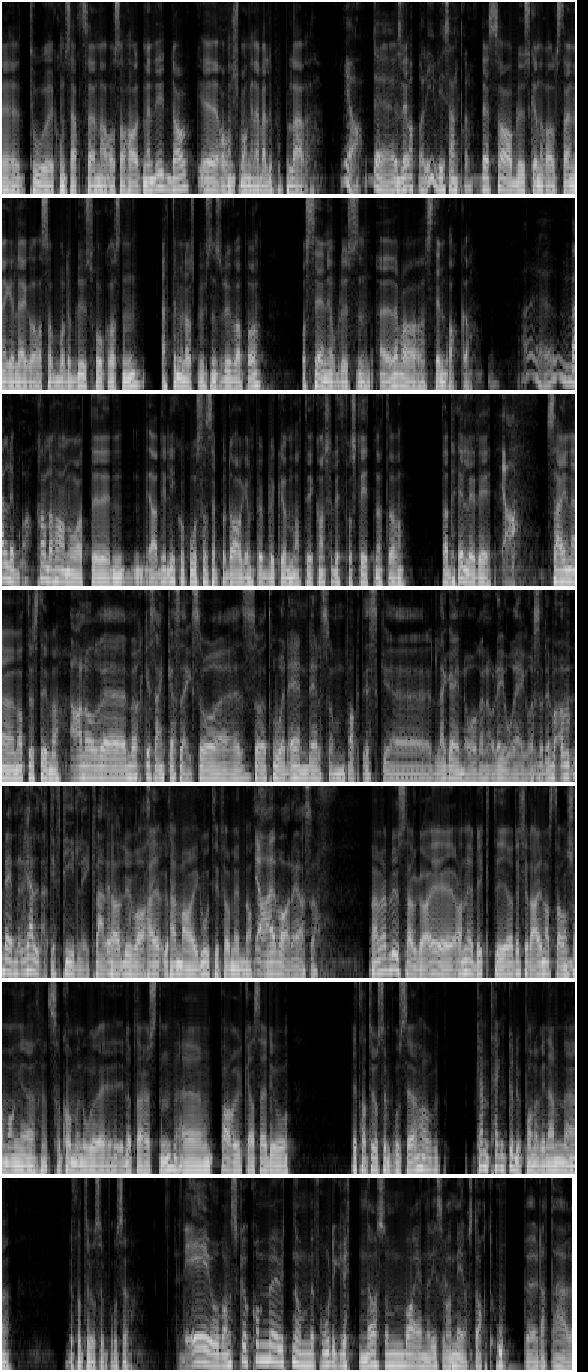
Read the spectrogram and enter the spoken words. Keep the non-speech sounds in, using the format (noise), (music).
uh, to konsertscener, og så har Men i dag er arrangementene veldig populære. Ja, det skaper liv i sentrum. Det sa bluesgeneral Stein Egil Leger. Altså både bluesfrokosten, ettermiddagsbluesen som du var på, og seniorbluesen. Det var stinn brakka. Ja, det er veldig bra. Kan det ha noe at eh, ja, de liker å kose seg på dagen, publikum, at de er kanskje litt for slitne til å ta del i de Ja, seine nattestimer? ja når uh, mørket senker seg, så, uh, så tror jeg det er en del som faktisk uh, legger inn årene, og det gjorde jeg også. Det var, ble en relativt tidlig kveld. Ja, du var hjemme i god tid før midnatt. Ja, jeg var det, altså. Nei, men Blueshelga er, han er viktig, og det er ikke det eneste arrangementet som kommer nå i løpet av høsten. Eh, Om par uker så er det jo litteratursymposier. og Hvem tenker du på når vi nevner litteratursymposier? Det er jo vanskelig å komme utenom Frode Grytten, da, som var en av de som var med å starte opp eh, dette her.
